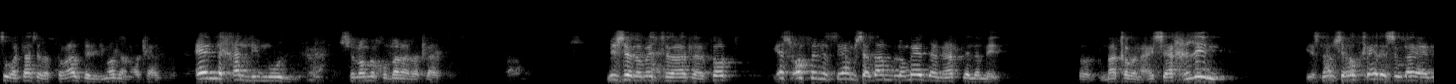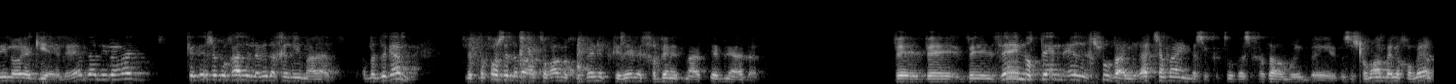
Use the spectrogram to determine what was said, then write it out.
צורתה של התורה זה ללמוד על מנת לעשות. אין לך לימוד שלא מכוון על מנת לעשות. מי שלומד של מנת לעשות, יש אופן מסוים שאדם לומד על מנת ללמד. זאת אומרת, מה הכוונה? שאחרים, ישנם שאלות כאלה שאולי אני לא אגיע אליהן, ואני לומד כדי שנוכל ללמד אחרים עליו. אבל זה גם, בסופו של דבר התורה מכוונת כדי לכוון את מעשה בני אדם. וזה נותן ערך, שוב, היראת שמיים, מה שכתוב, מה שחז"ל אומרים, מה ששלמה המלך אומר,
